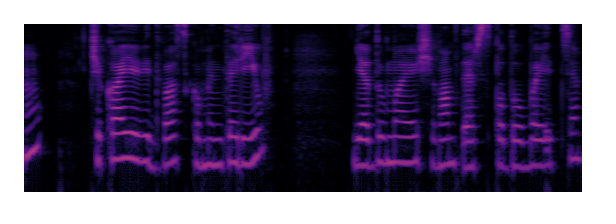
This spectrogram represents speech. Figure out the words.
М -м, чекаю від вас коментарів. Я думаю, що вам теж сподобається.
